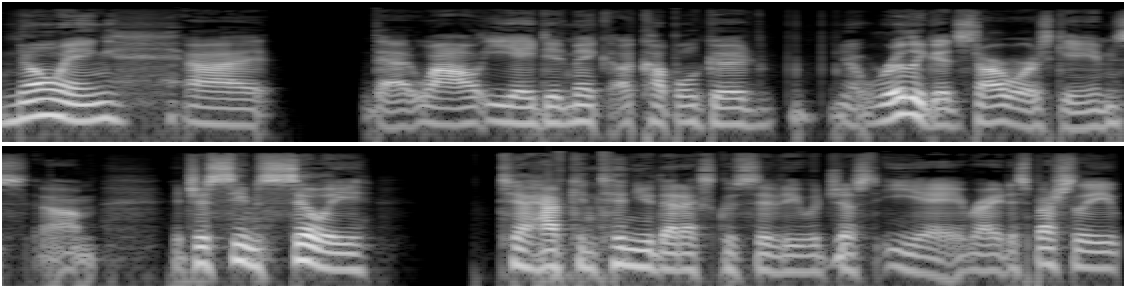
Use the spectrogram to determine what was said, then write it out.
knowing uh, that while EA did make a couple good, you know, really good Star Wars games, um, it just seems silly to have continued that exclusivity with just EA, right? Especially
